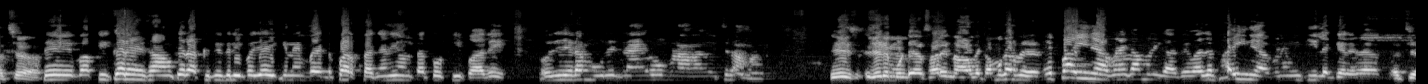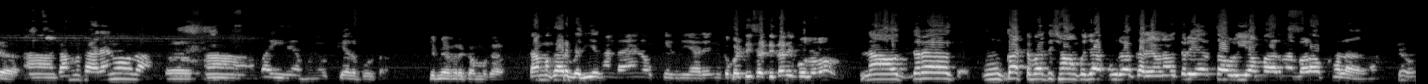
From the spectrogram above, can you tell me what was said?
ਅੱਛਾ। ਤੇ ਬਾਕੀ ਘਰੇ ਸਾਂਭ ਕੇ ਰੱਖਦੀ ਤੇਰੀ ਭਜਾਈ ਕਿਨੇ ਬੈੱਡ ਭਰਤਾ ਕਹਿੰਦੀ ਹੁਣ ਤਾਂ ਕੋਠੀ ਪਾ ਦੇ। ਉਹਦੇ ਜਿਹੜਾ ਮੂਰੇ ਡਰਾਇੰਗ ਰੂਮ ਬਣਾਵਾਂਗੇ ਉਹ ਚ ਲਾਵਾਂਗੇ। ਇਹ ਜਿਹੜੇ ਮੁੰਡੇ ਆ ਸਾਰੇ ਨਾਲ ਦੇ ਕੰਮ ਕਰਦੇ ਆ? ਇਹ ਭਾਈ ਨੇ ਆਪਣੇ ਕੰਮ ਨਹੀਂ ਕਰਦੇ ਬਸ ਭਾਈ ਨੇ ਆਪਣੇ ਵੀ ਜੀ ਲੱਗੇ ਰਹਿਣਾ ਅੱਛਾ। ਹਾਂ ਕੰਮ ਸਾਰਿਆਂ ਨੂੰ ਆਉਂਦਾ। ਹਾਂ। ਹਾਂ ਭਾਈ ਨੇ ਆਪਣੇ ਓਕੇ ਰਿਪੋਰਟ। ਕਿਵੇਂ ਫਿਰ ਕੰਮ ਕਰ? ਕੰਮ ਕਰ ਵਧੀਆ ਖੰਡਾ ਐਨ ਓਕੇ ਨਜ਼ਾਰੇ ਨੇ ਕਬੱਡੀ ਛੱਡੀ ਤਾਂ ਨਹੀਂ ਬੋਲਣਾ? ਨਾ ਉਧਰ ਘੱਟ ਵੱਧ ਸ਼ੌਂਕ ਜਾ ਪੂਰਾ ਕਰਿਆ ਹੋਣਾ ਉਧਰ ਯਾਰ ਤੌਲੀਆ ਮਾਰਨਾ ਬੜਾ ਔਖਾ ਲੱਗਦਾ। ਕਿਉਂ?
